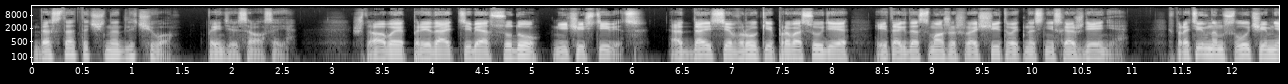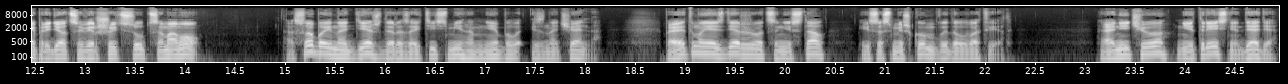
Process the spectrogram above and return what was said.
«Достаточно для чего?» поинтересовался я. «Чтобы предать тебя суду, нечестивец, отдайся в руки правосудия, и тогда сможешь рассчитывать на снисхождение. В противном случае мне придется вершить суд самому». Особой надежды разойтись миром не было изначально. Поэтому я сдерживаться не стал и со смешком выдал в ответ. «А ничего, не треснет, дядя.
